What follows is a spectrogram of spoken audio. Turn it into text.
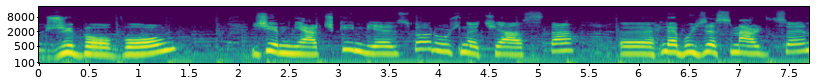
grzybową, ziemniaczki, mięsko, różne ciasta, e, chlebuś ze smalcem.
